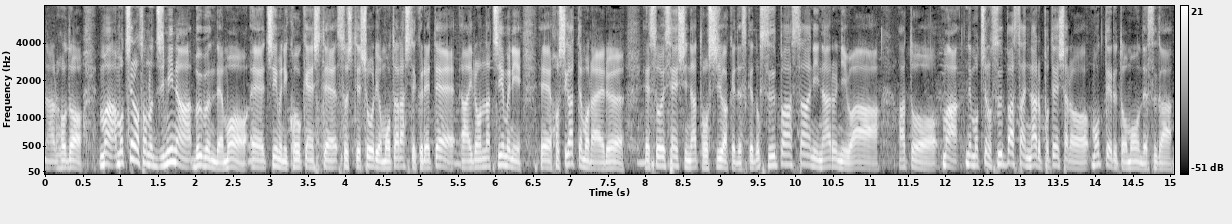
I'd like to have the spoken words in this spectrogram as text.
なるほど、まあ、もちろんその地味な部分でも。も、え、チームに貢献してそして勝利をもたらしてくれてあいろんなチームに、え、欲しがってもらえる、え、そういう選手になってほしいわけですけどスーパースターになるにはあと、まあ、でもちろんスーパースターになるポテンシャルを持っていると思うんですが、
